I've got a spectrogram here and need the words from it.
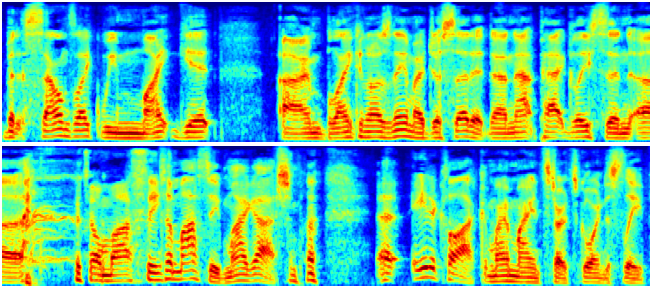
but it sounds like we might get I'm blanking on his name. I just said it. Uh, not Pat Gleason. Uh, Tomasi. Tomasi. My gosh. At eight o'clock, my mind starts going to sleep.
